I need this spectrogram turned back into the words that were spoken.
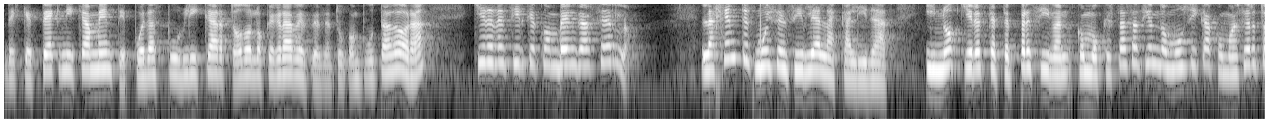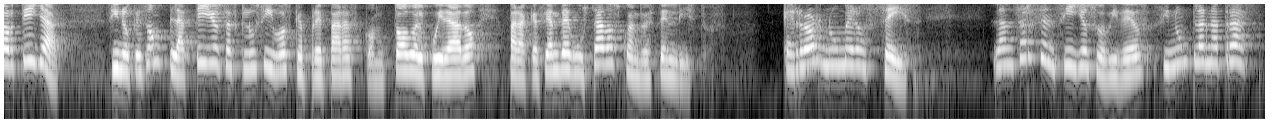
de que técnicamente puedas publicar todo lo que grabes desde tu computadora, quiere decir que convenga hacerlo. La gente es muy sensible a la calidad y no quieres que te perciban como que estás haciendo música como hacer tortillas, sino que son platillos exclusivos que preparas con todo el cuidado para que sean degustados cuando estén listos. Error número 6. Lanzar sencillos o videos sin un plan atrás.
